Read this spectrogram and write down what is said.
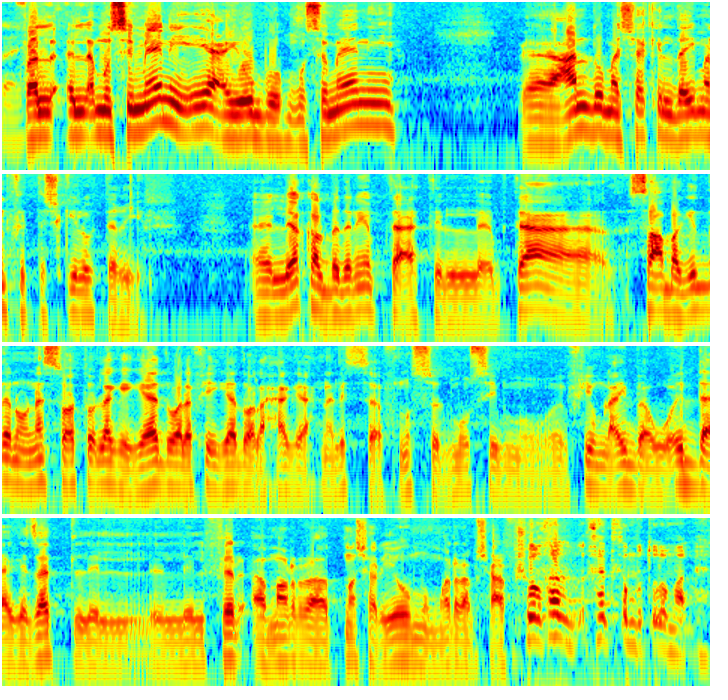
صحيح. فالموسيماني إيه عيوبه؟ موسيماني آه، عنده مشاكل دايما في التشكيل والتغيير. اللياقة البدنية بتاعت بتاع صعبة جدا والناس تقعد تقول لك إيجاد ولا في إيجاد ولا حاجة. إحنا لسه في نص الموسم وفيهم لعيبة وإدى إجازات لل- للفرقة مرة 12 يوم ومرة مش عارف. شو خد خد كام بطولة مع الأهلي؟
